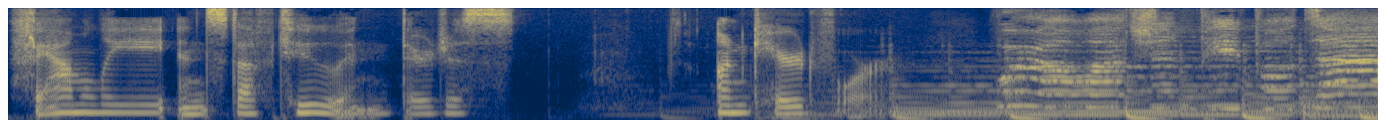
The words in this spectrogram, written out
family and stuff too. And they're just uncared for. We're all watching people dying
